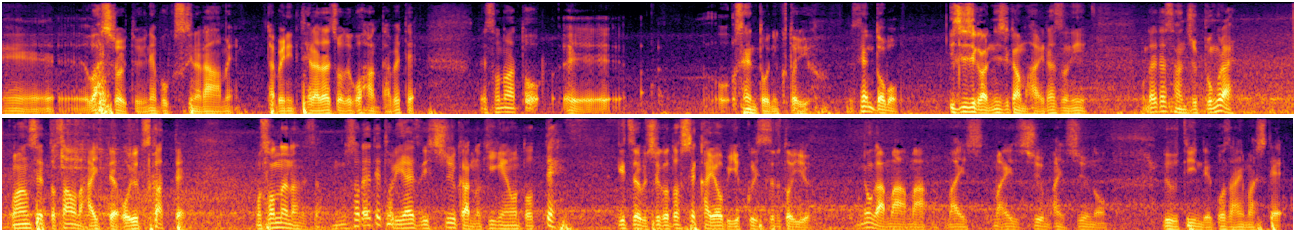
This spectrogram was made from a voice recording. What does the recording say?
えー、ワッショイというね、僕好きなラーメン食べに行って寺田町でご飯食べて、で、その後、えー、銭湯に行くという。銭湯も1時間2時間も入らずに大体30分ぐらい。ワンセットサウナ入ってお湯使って。もうそんななんですよ。それでとりあえず1週間の期限を取って月曜日仕事して火曜日ゆっくりするというのがまあまあ毎週毎週のルーティンでございまして。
